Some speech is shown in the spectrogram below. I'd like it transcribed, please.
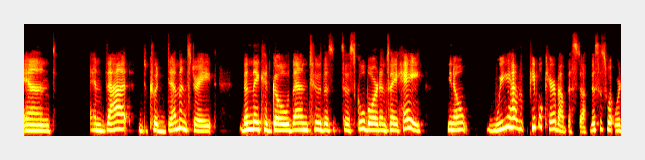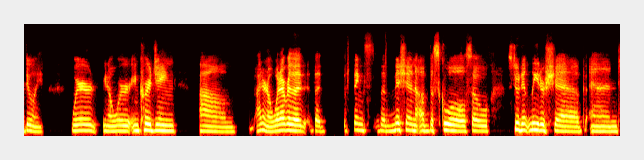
And and that could demonstrate then they could go then to the, to the school board and say hey you know we have people care about this stuff. This is what we're doing. We're you know we're encouraging um i don't know whatever the the things the mission of the school. So student leadership and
